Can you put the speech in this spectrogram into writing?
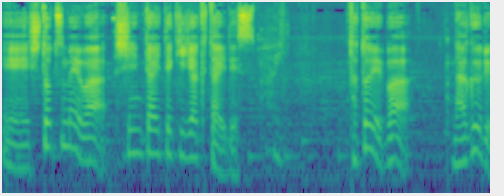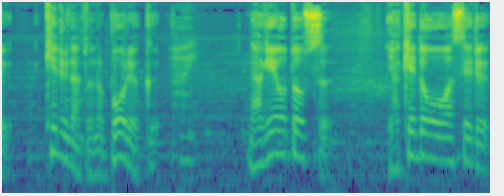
え1つ目は身体的虐待です。はい。例えば殴る蹴るなどの暴力。はい。投げ落とすやけどを負わせる、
